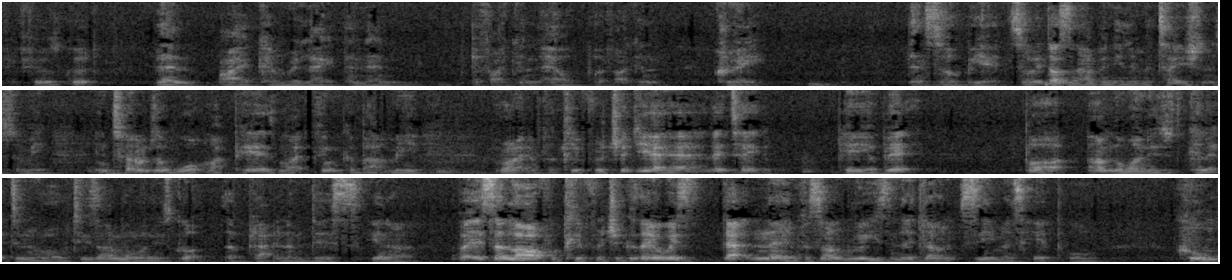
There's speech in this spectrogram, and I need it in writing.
if it feels good, then I can relate, and then if I can help, if I can create, then so be it. So it doesn't have any limitations for me in terms of what my peers might think about me writing for Cliff Richard. Yeah, they take the pee a bit, but I'm the one who's collecting the royalties. I'm the one who's got the platinum disc, you know. But it's a laugh with Cliff Richard because they always that name for some reason they don't seem as hip or cool.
